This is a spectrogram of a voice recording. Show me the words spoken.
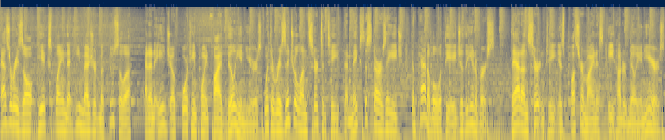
As a result, he explained that he measured Methuselah at an age of 14.5 billion years with a residual uncertainty that makes the star's age compatible with the age of the universe. That uncertainty is plus or minus 800 million years,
